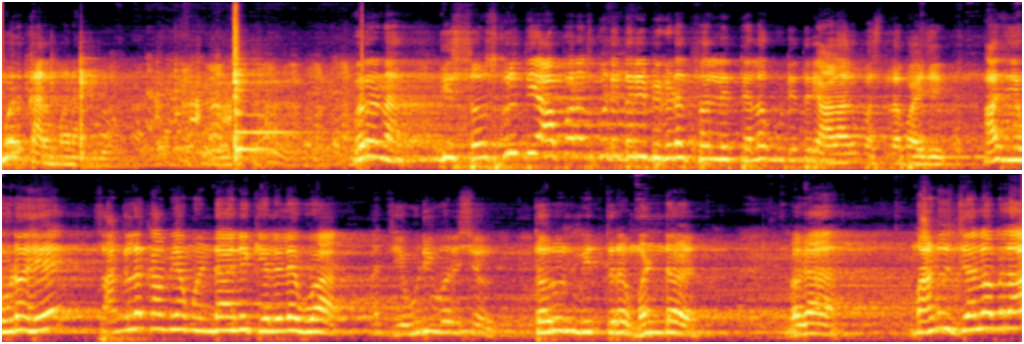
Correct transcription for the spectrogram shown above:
मर कारमान आपलं बरं ना? ही संस्कृती आपणच कुठेतरी बिघडत चालली त्याला कुठेतरी आळा बसला पाहिजे. आज एवढं हे चांगलं काम या मंडळाने केलेलं आहे व्हा आज एवढी वर्ष तरुण मित्र मंडळ. बघा माणूस जन्मला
